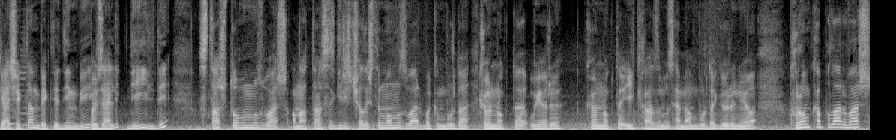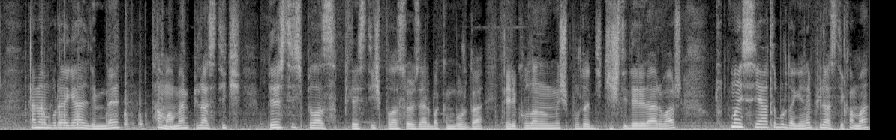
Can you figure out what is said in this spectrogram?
gerçekten beklediğim bir özellik değildi. Start stop'umuz var. Anahtarsız giriş çalıştırmamız var. Bakın burada kör nokta uyarı kör nokta ikazımız hemen burada görünüyor. Krom kapılar var. Hemen buraya geldiğimde tamamen plastik. Prestige Plus, Prestige Plus'a özel bakın burada deri kullanılmış. Burada dikişli deriler var. Tutma hissiyatı burada gene plastik ama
